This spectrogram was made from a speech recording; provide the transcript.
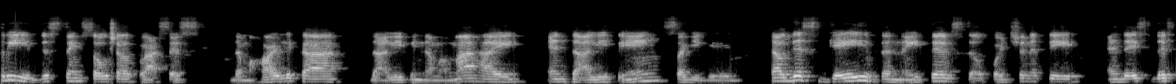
three distinct social classes, the Maharlika, the Aliping na mamahay, and the Aliping sa gigilid. Now, this gave the natives the opportunity and this, this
